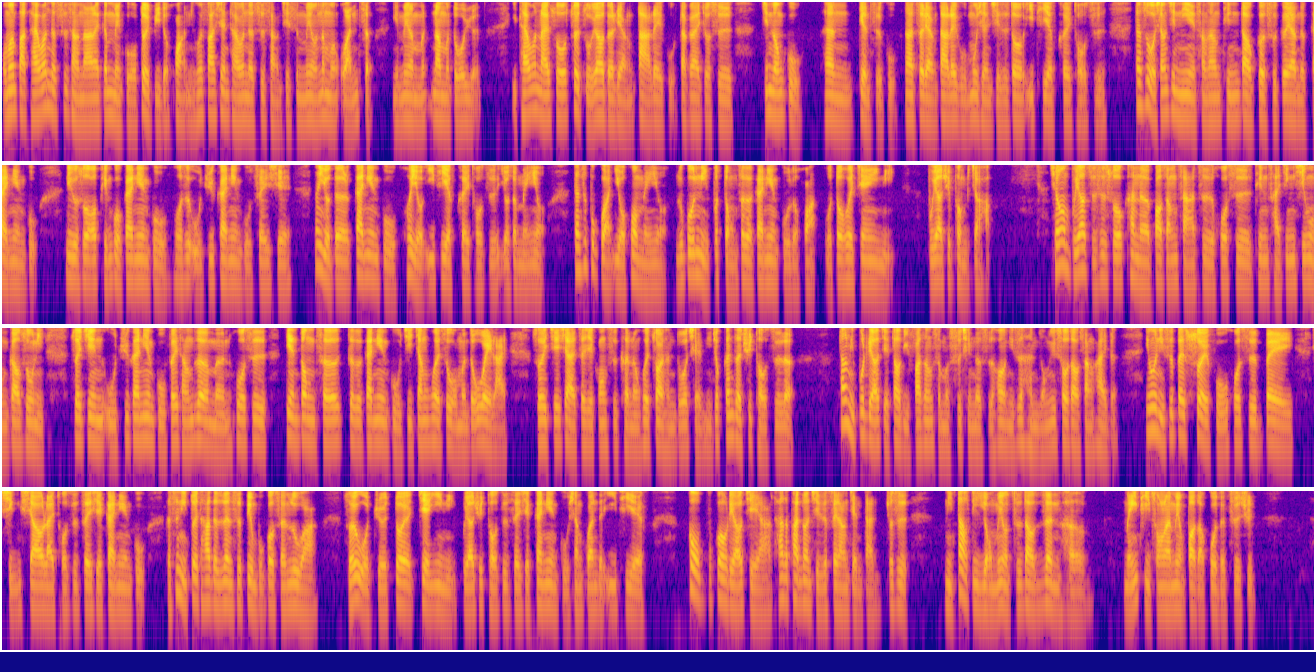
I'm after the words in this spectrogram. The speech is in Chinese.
我们把台湾的市场拿来跟美国对比的话，你会发现台湾的市场其实没有那么完整，也没有那么多元。以台湾来说，最主要的两大类股大概就是金融股。和电子股，那这两大类股目前其实都有 ETF 可以投资，但是我相信你也常常听到各式各样的概念股，例如说苹果概念股或是五 G 概念股这一些。那有的概念股会有 ETF 可以投资，有的没有。但是不管有或没有，如果你不懂这个概念股的话，我都会建议你不要去碰比较好。千万不要只是说看了报章杂志，或是听财经新闻告诉你，最近五 G 概念股非常热门，或是电动车这个概念股即将会是我们的未来，所以接下来这些公司可能会赚很多钱，你就跟着去投资了。当你不了解到底发生什么事情的时候，你是很容易受到伤害的，因为你是被说服或是被行销来投资这些概念股，可是你对它的认识并不够深入啊。所以我绝对建议你不要去投资这些概念股相关的 ETF，够不够了解啊？他的判断其实非常简单，就是你到底有没有知道任何媒体从来没有报道过的资讯。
